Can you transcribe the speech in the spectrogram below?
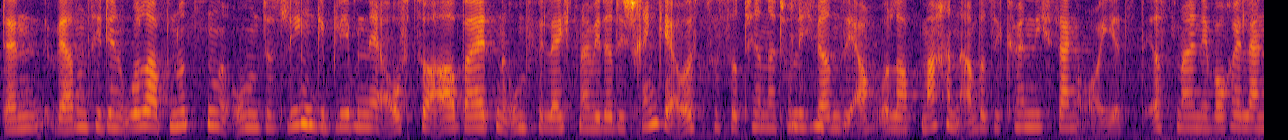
dann werden sie den Urlaub nutzen, um das Liegengebliebene aufzuarbeiten, um vielleicht mal wieder die Schränke auszusortieren. Natürlich werden sie auch Urlaub machen, aber sie können nicht sagen, oh, jetzt erst mal eine Woche lang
